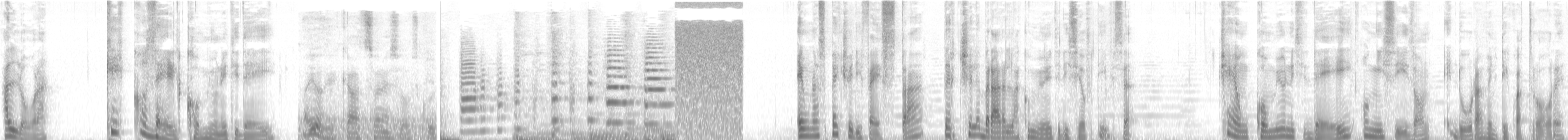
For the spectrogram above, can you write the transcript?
Allora, che cos'è il Community Day? Ma io che cazzo ne so, scusa. È una specie di festa per celebrare la community di Sea of Thieves. C'è un Community Day ogni season e dura 24 ore.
